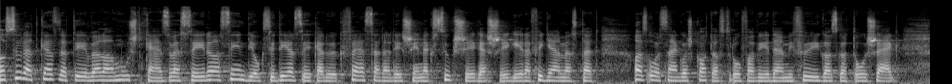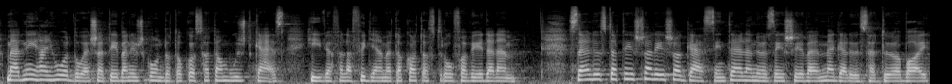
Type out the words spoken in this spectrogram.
A szület kezdetével a mustkáz veszélyre, a széndiokszid érzékelők felszerelésének szükségességére figyelmeztet az Országos Katasztrófavédelmi Főigazgatóság. Már néhány hordó esetében is gondot okozhat a mustgáz, hívja fel a figyelmet a katasztrófavédelem. Szellőztetéssel és a gázszint ellenőrzésével megelőzhető a baj.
